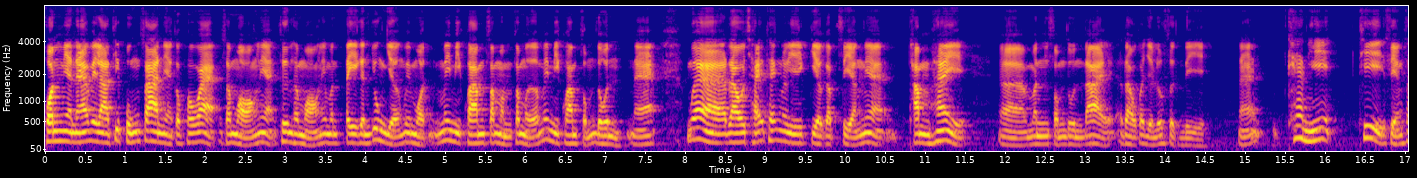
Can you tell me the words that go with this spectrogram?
คนเนี่ยนะเวลาที่ฟุ้งซ่านเนี่ยก็เพราะว่าสมองเนี่ยคลื่นสมองเนี่ยมันตีกันยุ่งเหยิงไปหมด ไม่มีความสม่ำเสมอ ไม่มีความสมดุลนะเมื่อเราใช้เทคโนโลยีเกี่ยวกับเสียงเนี่ยทำให้มันสมดุลได้เราก็จะรู้สึกดีนะแค่นี้ที่เสียงส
